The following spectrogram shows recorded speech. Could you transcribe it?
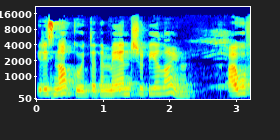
It is not good that the man should be alone. I will,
